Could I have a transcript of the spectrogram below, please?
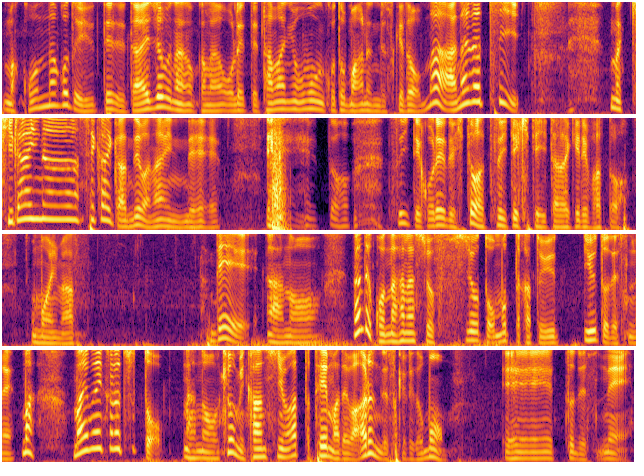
まあ、こんなこと言ってて大丈夫なのかな？俺ってたまに思うこともあるんですけど、まあ、あながち、まあ、嫌いな世界観ではないんで、えっと、ついてこれる人はついてきていただければと思います。で、あの、なんでこんな話をしようと思ったかという言うとですね、まあ、前々からちょっと、あの、興味関心はあったテーマではあるんですけれども、えー、っとですね、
